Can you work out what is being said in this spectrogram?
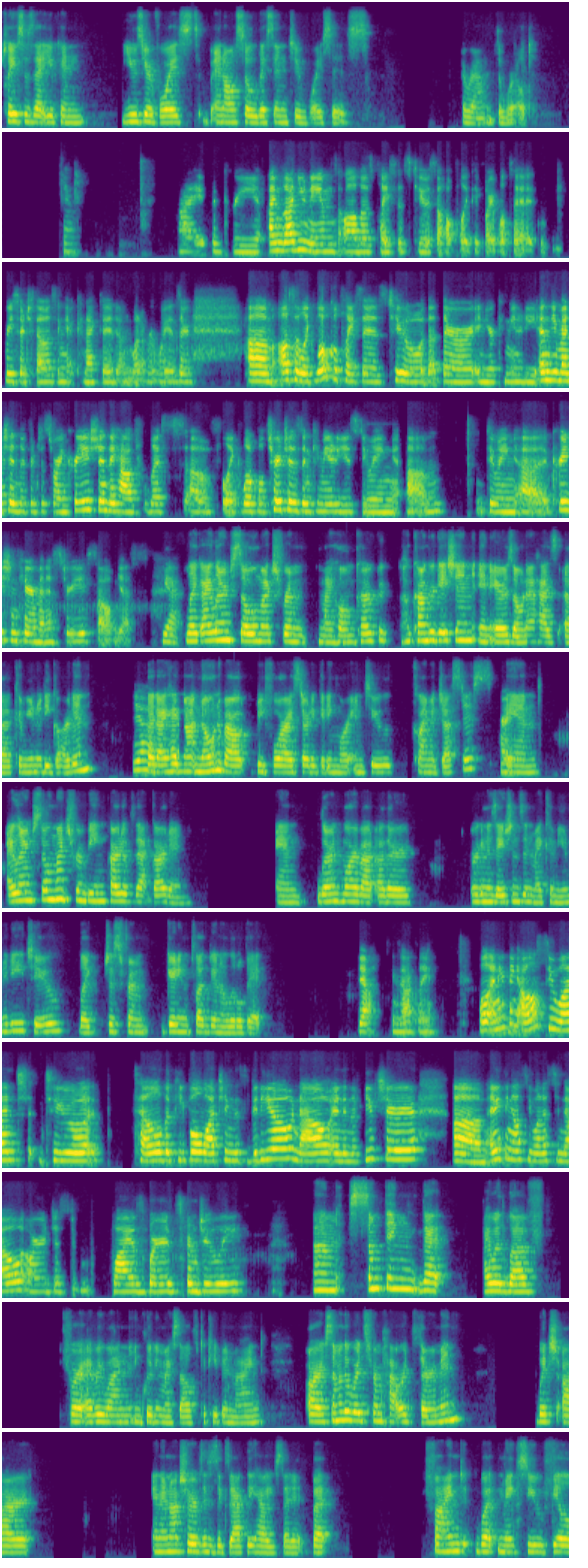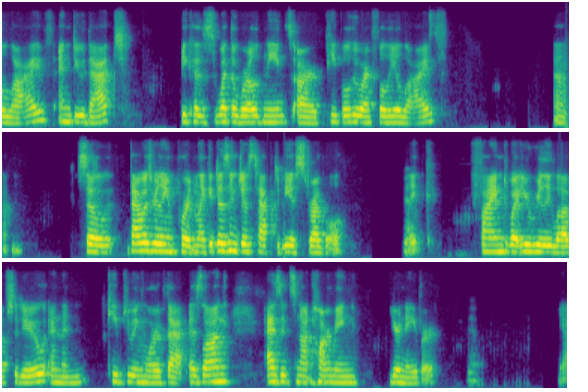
places that you can use your voice and also listen to voices around the world. Yeah. I agree. I'm glad you named all those places too. So hopefully people are able to research those and get connected in whatever ways or um, also like local places too that there are in your community. And you mentioned Lutheran Restoring Creation. They have lists of like local churches and communities doing um, doing uh, creation care ministry. So yes. Yeah, like I learned so much from my home congregation in Arizona has a community garden yeah. that I had not known about before I started getting more into climate justice. Right. And I learned so much from being part of that garden and learned more about other organizations in my community too, like just from getting plugged in a little bit. Yeah, exactly. Well, anything else you want to tell the people watching this video now and in the future? Um, anything else you want us to know or just wise words from Julie? Um, something that I would love for everyone, including myself, to keep in mind are some of the words from Howard Thurman, which are, and I'm not sure if this is exactly how he said it, but find what makes you feel alive and do that because what the world needs are people who are fully alive. Um, so that was really important. Like, it doesn't just have to be a struggle. Like, find what you really love to do and then keep doing more of that as long as it's not harming your neighbor. Yeah. Yeah.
